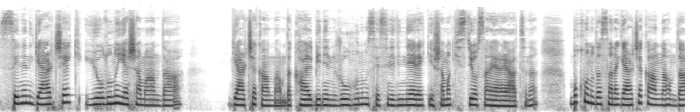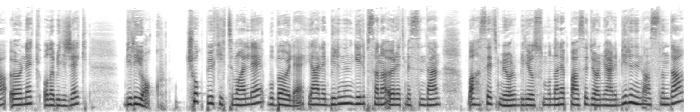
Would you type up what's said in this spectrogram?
senin gerçek yolunu yaşamanda gerçek anlamda kalbinin, ruhunun sesini dinleyerek yaşamak istiyorsan eğer hayatını, bu konuda sana gerçek anlamda örnek olabilecek biri yok. Çok büyük ihtimalle bu böyle. Yani birinin gelip sana öğretmesinden bahsetmiyorum biliyorsun bundan hep bahsediyorum. Yani birinin aslında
